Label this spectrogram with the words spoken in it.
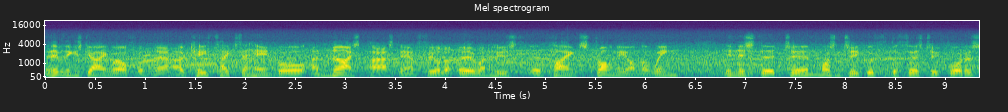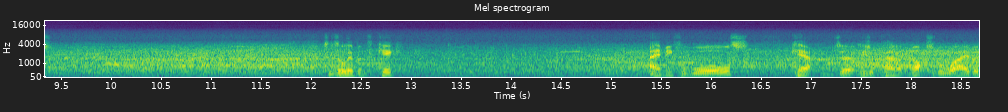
And everything's going well for them now. O'Keefe takes the handball. A nice pass downfield to Irwin, who's uh, playing strongly on the wing in this third term. Wasn't too good for the first two quarters. It's his 11th kick. Aiming for Walls. Captain, uh, his opponent knocks it away, but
